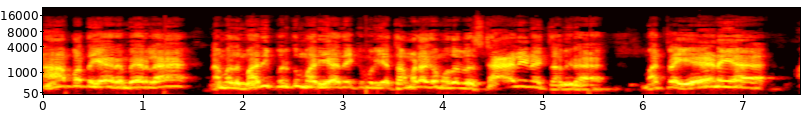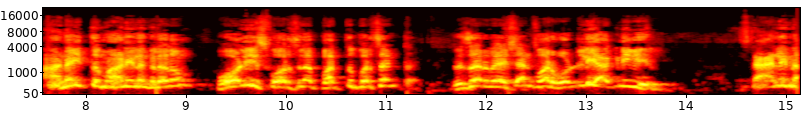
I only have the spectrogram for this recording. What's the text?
45000 பேர்ல நமது மதிப்பிற்கும் மரியாதைக்கும் உரிய தமிழக முதல்வர் ஸ்டாலினை தவிர மற்ற ஏனைய அனைத்து மாநிலங்களிலும் போலீஸ் போர்ஸ்ல பத்து percent reservation for only Agniveer Stalin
